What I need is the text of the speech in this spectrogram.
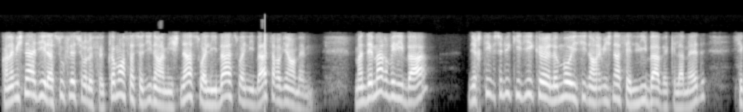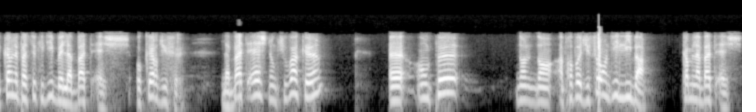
Quand la Mishnah a dit il a soufflé sur le feu, comment ça se dit dans la Mishnah Soit liba, soit niba, ça revient en même. Mandemar veliba, celui qui dit que le mot ici dans la Mishnah c'est liba avec lamed, c'est comme le pasteur qui dit la bat esh, au cœur du feu. La bat esh, donc tu vois que euh, on peut, à propos du feu, on dit liba, comme la bat esh.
